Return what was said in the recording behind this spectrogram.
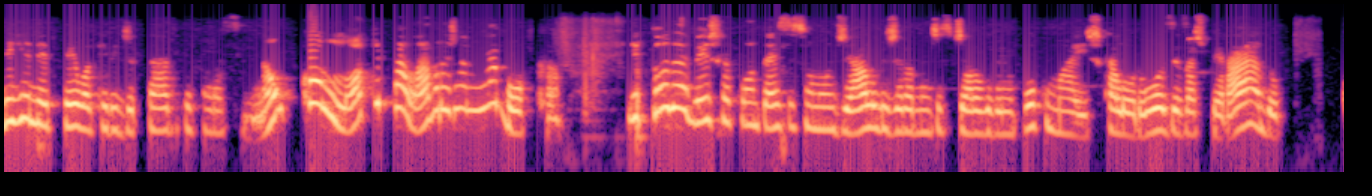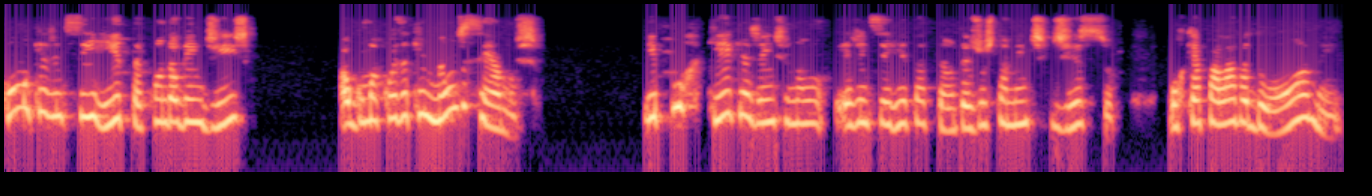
Me remeteu aquele ditado que fala assim: não coloque palavras na minha boca. E toda vez que acontece isso num diálogo, geralmente esse diálogo vem um pouco mais caloroso, exasperado, como que a gente se irrita quando alguém diz alguma coisa que não dissemos? E por que que a gente não, a gente se irrita tanto? É justamente disso, porque a palavra do homem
